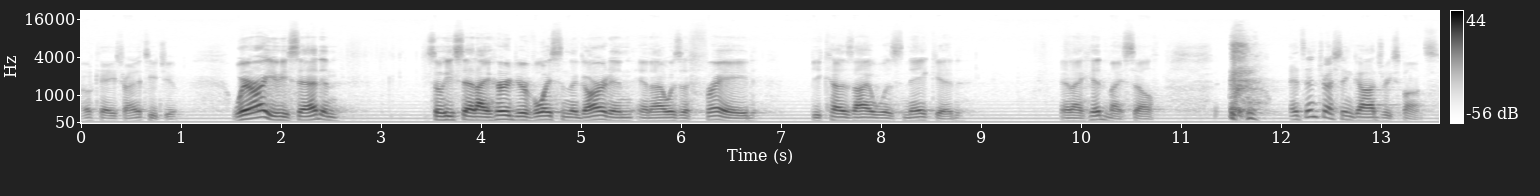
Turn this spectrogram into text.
Okay, he's trying to teach you. Where are you? He said. And so he said, I heard your voice in the garden, and I was afraid because I was naked, and I hid myself. it's interesting God's response.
